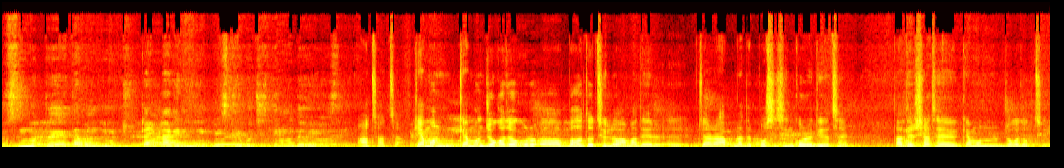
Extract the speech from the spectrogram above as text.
প্রসেসিং করতে তেমন টাইম লাগেনি বিশ থেকে পঁচিশ দিনের মধ্যে হয়ে গেছে। আচ্ছা আচ্ছা কেমন কেমন যোগাযোগ অব্যাহত ছিল আমাদের যারা আপনাদের প্রসেসিং করে দিয়েছে তাদের সাথে কেমন যোগাযোগ ছিল?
